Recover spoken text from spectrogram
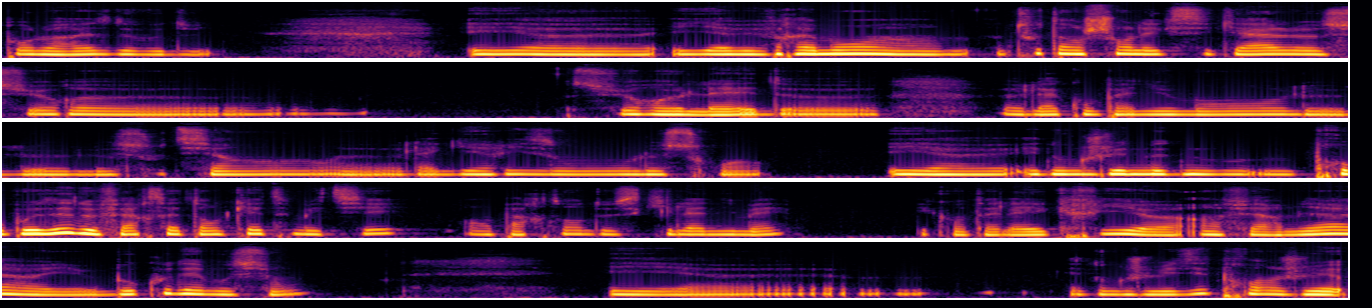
pour le reste de votre vie? Et il y avait vraiment tout un champ lexical sur sur l'aide, l'accompagnement, le, soutien, la guérison, le soin. Et, et donc je lui ai proposé de faire cette enquête métier en partant de ce qui l'animait. Et quand elle a écrit euh, infirmière, il y a eu beaucoup d'émotions. Et, euh, et, donc je lui ai dit de prendre, je lui ai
